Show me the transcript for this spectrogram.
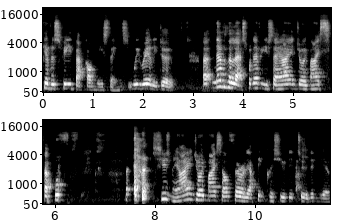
give us feedback on these things. We really do. Uh, nevertheless, whatever you say, I enjoyed myself. Excuse me, I enjoyed myself thoroughly. I think, Chris, you did too, didn't you?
